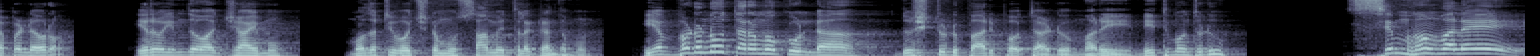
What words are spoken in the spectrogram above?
చెప్పండి ఎవరో? ఇరవై ఎనిమిదవ అధ్యాయము మొదటి వచనము సామెతల గ్రంథము. ఎవడనూ తరమకుండా దుష్టుడు పారిపోతాడు. మరి నీతిమంతుడు? సింహం వలె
